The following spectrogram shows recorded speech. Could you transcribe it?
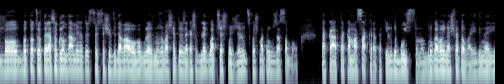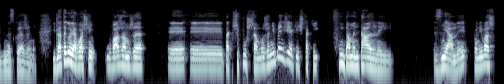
bo, bo to, co teraz oglądamy, no to jest coś, co się wydawało w ogóle, no, że właśnie to jest jakaś odległa przeszłość, że ludzkość ma to już za sobą taka, taka masakra, takie ludobójstwo, no, druga wojna światowa, jedyne, jedyne skojarzenie. I dlatego ja właśnie uważam, że yy, yy, tak przypuszczam, no, że nie będzie jakiejś takiej fundamentalnej zmiany, ponieważ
